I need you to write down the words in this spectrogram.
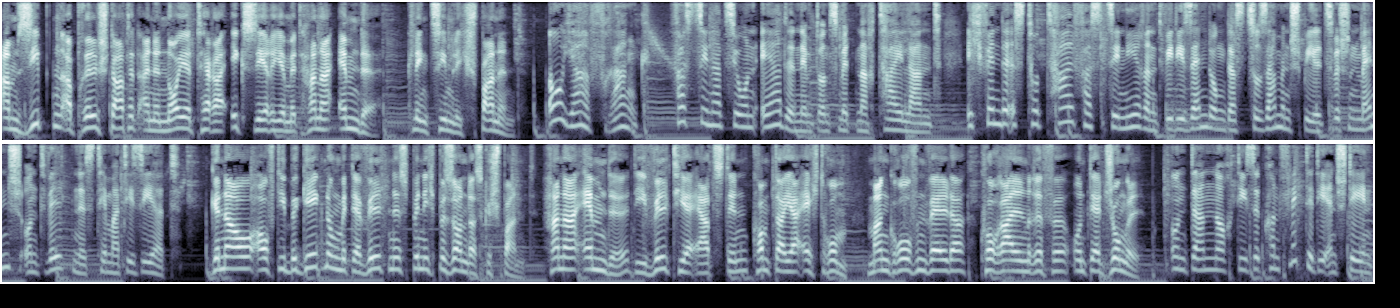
Am 7. April startet eine neue Terra X-Serie mit Hannah Emde. Klingt ziemlich spannend. Oh ja, Frank. Faszination Erde nimmt uns mit nach Thailand. Ich finde es total faszinierend, wie die Sendung das Zusammenspiel zwischen Mensch und Wildnis thematisiert. Genau auf die Begegnung mit der Wildnis bin ich besonders gespannt. Hannah Emde, die Wildtierärztin, kommt da ja echt rum. Mangrovenwälder, Korallenriffe und der Dschungel. Und dann noch diese Konflikte, die entstehen,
